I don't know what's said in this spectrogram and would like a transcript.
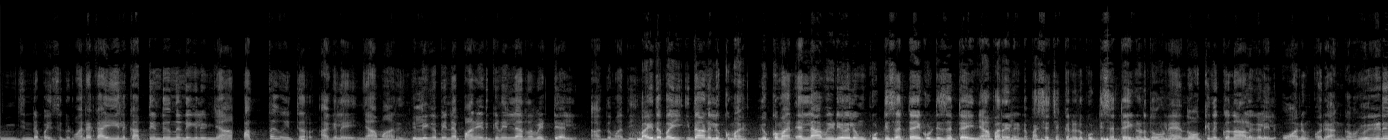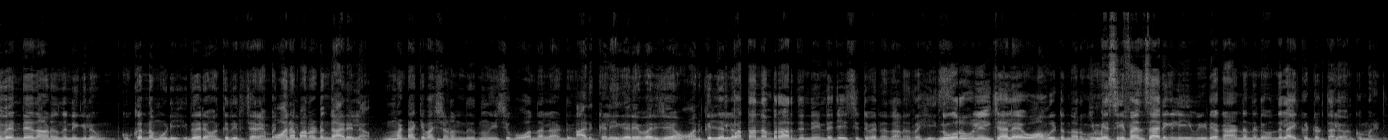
അഞ്ചിന്റെ പൈസ കിട്ടും അവന്റെ കയ്യിൽ കത്തി ഉണ്ടെന്നുണ്ടെങ്കിലും ഞാൻ പത്ത് മീറ്റർ അകലെ ഞാൻ മാറി ഇല്ലെങ്കിൽ പിന്നെ പണി എടുക്കണില്ല എന്ന് വെട്ടിയാൽ അത് മതി. ബൈ ദ ബൈ ഇതാണ് ലുക്കുമാൻ. ലുക്കുമാൻ എല്ലാ വീഡിയോയിലും കുട്ടി സെറ്റായി കുട്ടി സെറ്റായി ഞാൻ പറയലുണ്ട്. പക്ഷെ ചെക്കൻ ഒരു കുട്ടി സെറ്റ് ആയിക്കണം തോന്നുന്നു. നോക്കി നിൽക്കുന്ന ആളുകളിൽ ഓനും ഒരു അംഗമാണ്. വീട് ഇവന്റേതാണെന്നുണ്ടെങ്കിലും കുക്കറിന്റെ മൂടി ഇതുവരെ ഓനക്ക് തിരിച്ചറിയാൻ പറ്റും ഓനെ പറഞ്ഞിട്ടും കാര്യമില്ല. ഉമ്മ ഉണ്ടാക്കിയ ഭക്ഷണം നിന്ന് നീച്ച് പോകാന്നല്ലാണ്ട് അടുക്കളി കയറിയ പരിചയം ഓനക്കില്ലല്ലോ. പത്താം നമ്പർ അർജന്റീനയുടെ ജയിച്ചിട്ട് വരുന്നതാണ് റഹി നൂറ് വിളി വിളിച്ചാലേ ഓൻ വീട്ടിൽ നിന്ന് ഇറങ്ങും മെസ്സി ഫാൻസ് ആരെങ്കിലും ഈ വീഡിയോ കാണുന്നുണ്ടെങ്കിൽ ഒന്ന് ലൈക്ക് ഇട്ടെടുത്താലേ ഓനക്കും വേണ്ടി.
